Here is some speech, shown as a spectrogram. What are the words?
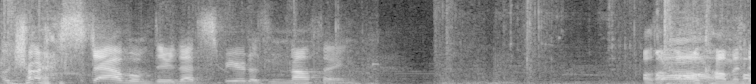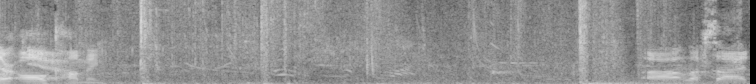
I'm trying to stab him, dude. That spear does nothing. Oh, they're all Oh, coming. They're all yeah. coming. Uh, left side.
